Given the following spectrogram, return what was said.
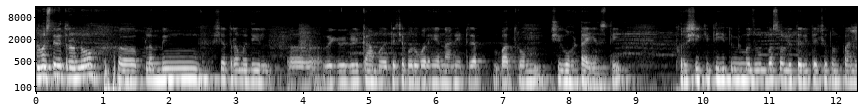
नमस्ते मित्रांनो प्लंबिंग क्षेत्रामधील वेगवेगळी कामं त्याच्याबरोबर हे नाणी ट्रॅप बाथरूमची घोटाई असते. फरशी कितीही तुम्ही मजबूत बसवली तरी त्याच्यातून पाणी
